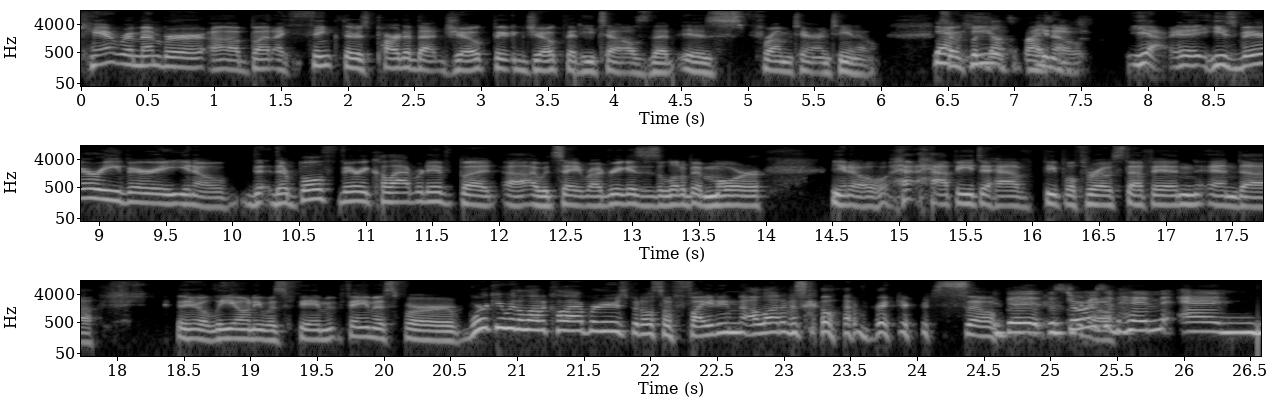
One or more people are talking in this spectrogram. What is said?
can't remember, uh, but I think there's part of that joke, big joke that he tells that is from Tarantino. Yeah, so he, you me. know, yeah, eh, he's very, very, you know, th- they're both very collaborative, but uh, I would say Rodriguez is a little bit more, you know, ha- happy to have people throw stuff in, and uh, you know, Leone was fam- famous for working with a lot of collaborators, but also fighting a lot of his collaborators. So the the stories know. of him and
